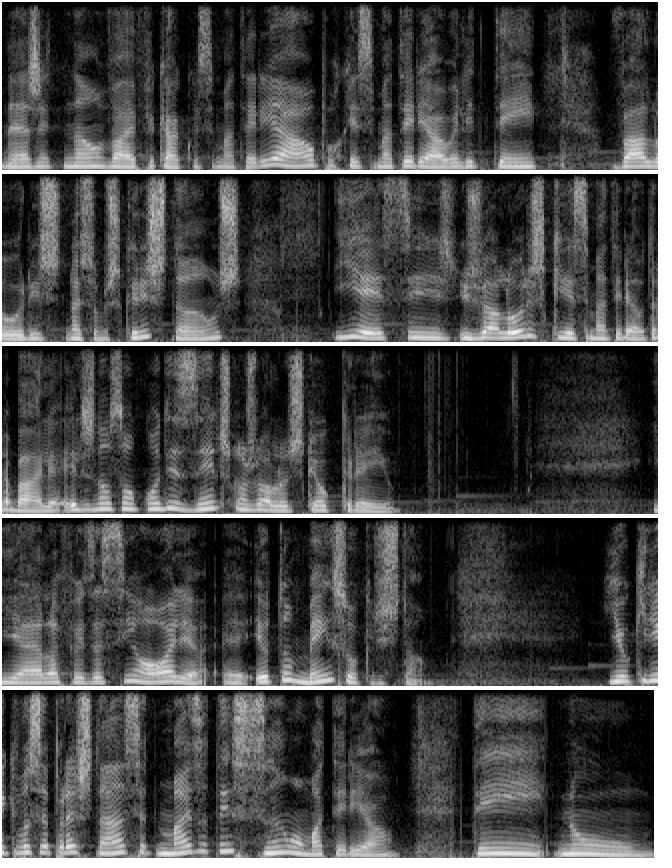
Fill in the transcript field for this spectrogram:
né, a gente não vai ficar com esse material, porque esse material ele tem valores, nós somos cristãos, e esses os valores que esse material trabalha, eles não são condizentes com os valores que eu creio. E ela fez assim, olha, é, eu também sou cristão. E eu queria que você prestasse mais atenção ao material. Tem no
